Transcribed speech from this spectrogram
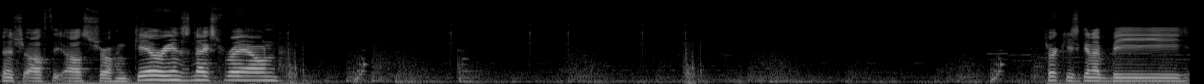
Finish off the Austro-Hungarians next round. Turkey's gonna be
